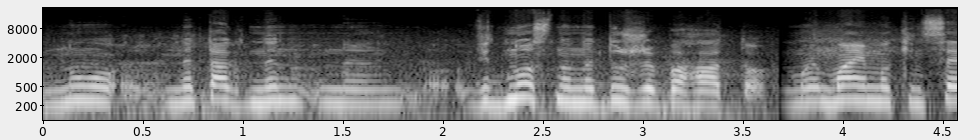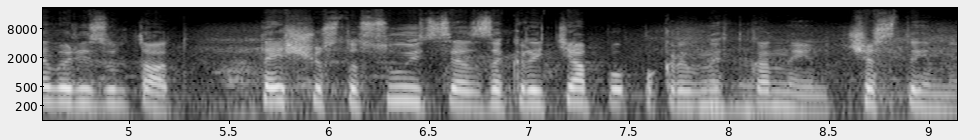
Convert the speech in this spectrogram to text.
ну не так не відносно не дуже багато. Ми маємо кінцевий результат. Те, що стосується закриття покривних тканин, частини.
